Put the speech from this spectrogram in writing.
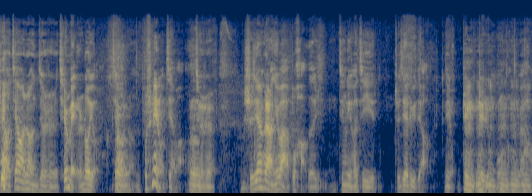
没有健忘症，就是其实每个人都有健忘症，不是那种健忘，嗯就是时间会让你把不好的经历和记忆直接滤掉那种，这嗯这种功能嗯特别好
